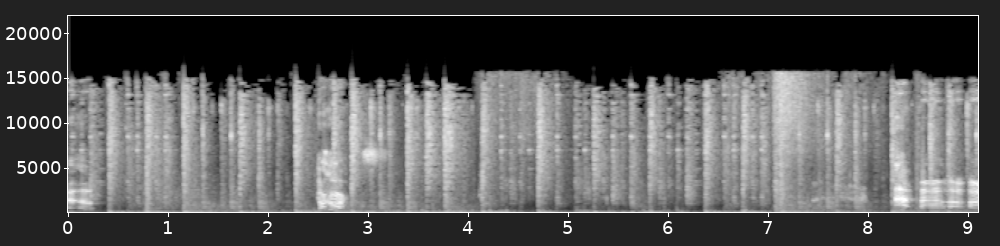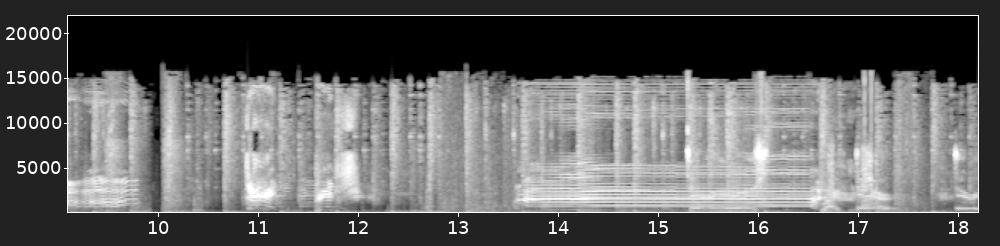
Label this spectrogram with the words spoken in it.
Uh oh. Parkour! Ah, ah, ah, ah. Right there. There.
